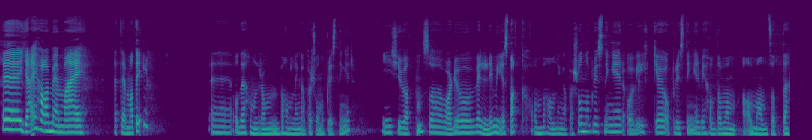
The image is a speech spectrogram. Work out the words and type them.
Eh, jeg har med meg et tema til. Eh, og det handler om behandling av personopplysninger. I 2018 så var det jo veldig mye snakk om behandling av personopplysninger, og hvilke opplysninger vi hadde om, ansatte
